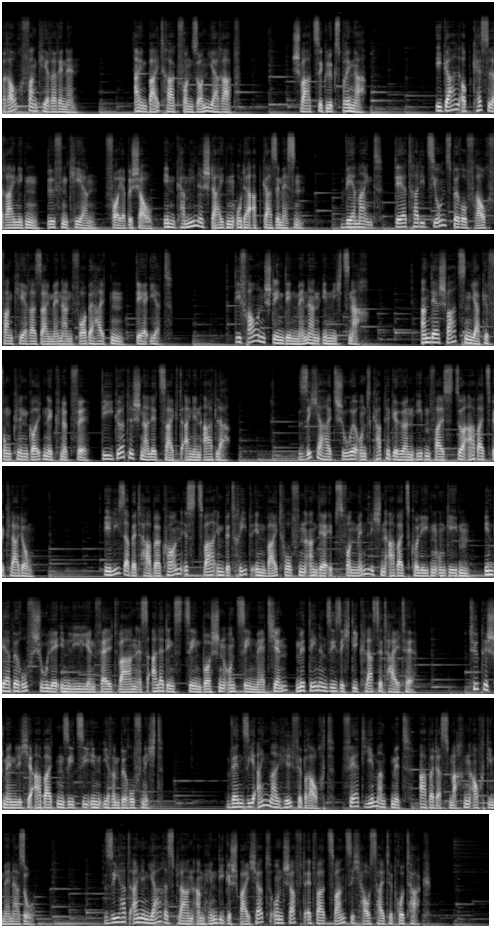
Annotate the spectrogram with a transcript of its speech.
Rauchfangkehrerinnen. Ein Beitrag von Sonja Raab. Schwarze Glücksbringer. Egal ob Kessel reinigen, Öfen kehren, Feuerbeschau, in Kamine steigen oder Abgase messen. Wer meint, der Traditionsberuf Rauchfangkehrer sei Männern vorbehalten, der irrt. Die Frauen stehen den Männern in nichts nach. An der schwarzen Jacke funkeln goldene Knöpfe, die Gürtelschnalle zeigt einen Adler. Sicherheitsschuhe und Kappe gehören ebenfalls zur Arbeitsbekleidung. Elisabeth Haberkorn ist zwar im Betrieb in Weidhofen an der Ips von männlichen Arbeitskollegen umgeben, in der Berufsschule in Lilienfeld waren es allerdings zehn Burschen und zehn Mädchen, mit denen sie sich die Klasse teilte. Typisch männliche Arbeiten sieht sie in ihrem Beruf nicht. Wenn sie einmal Hilfe braucht, fährt jemand mit, aber das machen auch die Männer so. Sie hat einen Jahresplan am Handy gespeichert und schafft etwa 20 Haushalte pro Tag.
